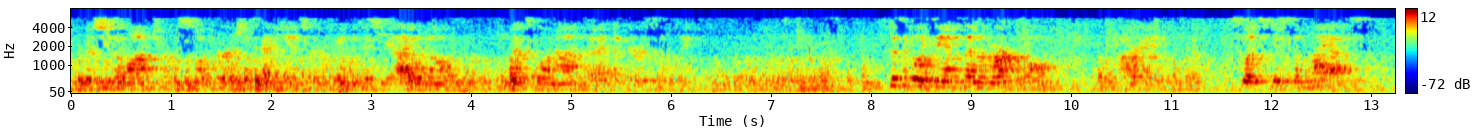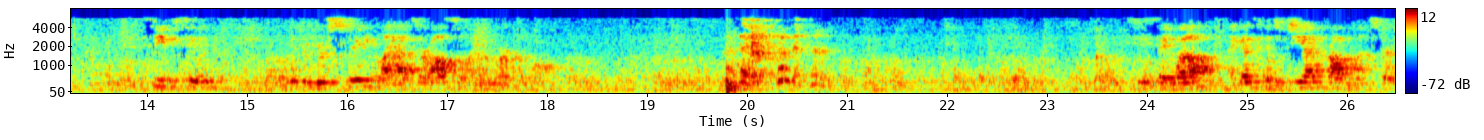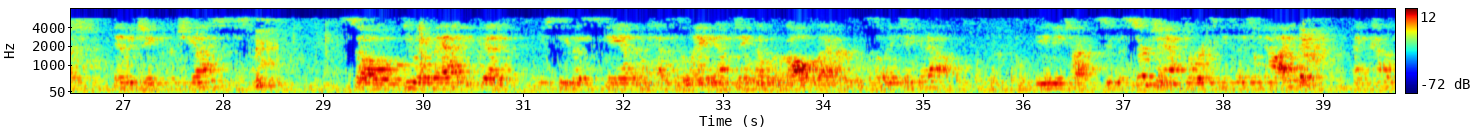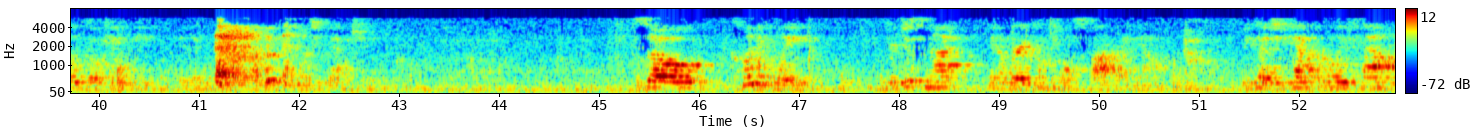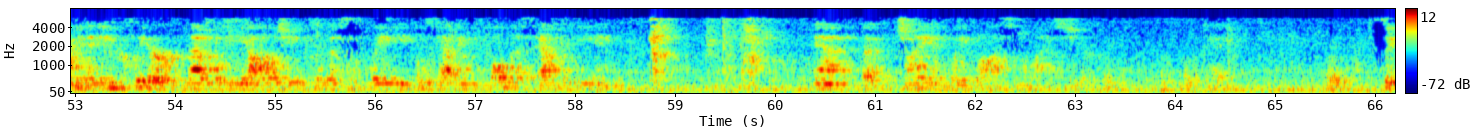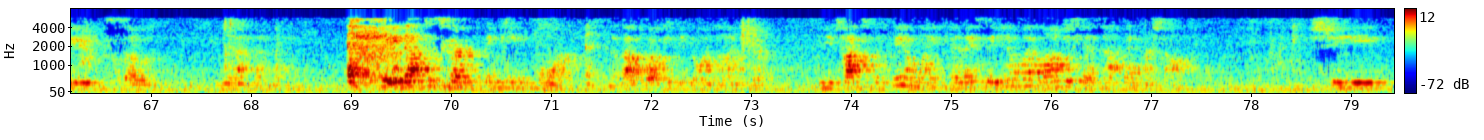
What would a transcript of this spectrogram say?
but she's a long-term smoker. She's got cancer in her family history. I don't know what's going on, but I bet there is something. Physical exam is unremarkable. All right. So let's do some labs. CBC with, with your screening labs are also unremarkable. So you say, well, I guess if it's a GI problem, let's start imaging for GI system. So doing that, you get, you see the scan and it has delayed emptying of the gallbladder, so they take it out. Then you talk to the surgeon afterwards, and he says, you know, I, I kind of looked okay me. Didn't too bad. So clinically, you're just not in a very comfortable spot right now because you haven't really found any clear medical etiology for this lady who's having fullness after eating and a giant weight loss in the last year. Okay? So you, so you're not done. So you have to start thinking more about what could be going on here. And you talk to the family, and they say, you know what, mom just has not been herself. She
